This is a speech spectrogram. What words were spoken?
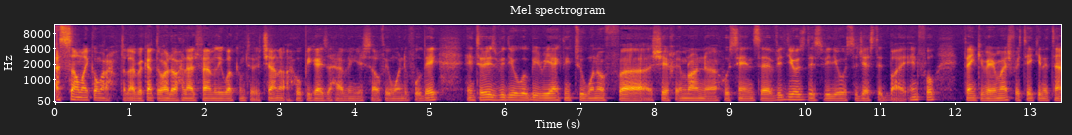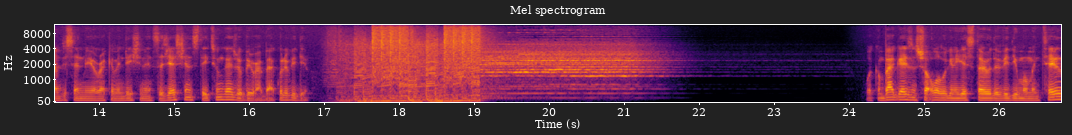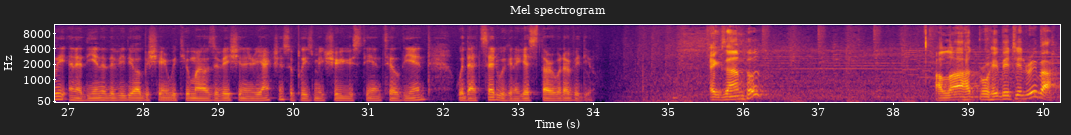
Assalamu alaikum wa rahmatullahi wa. Hello Halal family, welcome to the channel. I hope you guys are having yourself a wonderful day. In today's video, we'll be reacting to one of uh, Sheikh Imran uh, Hosein's uh, videos. This video was suggested by Info. Thank you very much for taking the time to send me your recommendation and suggestions. Stay tuned guys, we'll be right back with a video. Welcome back guys, inshallah we're going to get started with the video momentarily and at the end of the video I'll be sharing with you my observation and reaction so please make sure you stay until the end. With that said, we're going to get started with our video. Example, Allah had prohibited riba,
